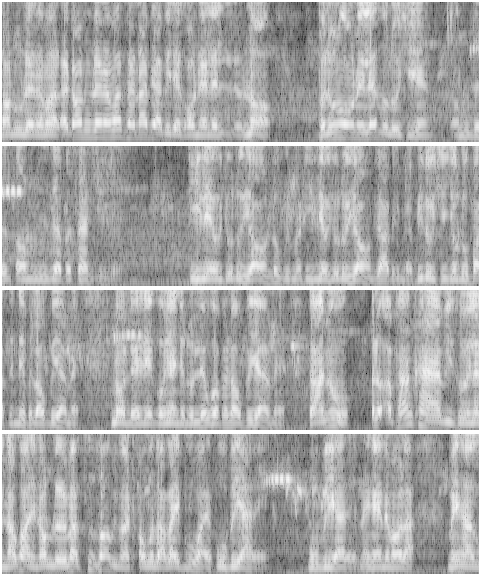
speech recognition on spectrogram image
တောင်လူလယ်သမားအတောင်လူလယ်သမားဆန္ဒပြပေးတဲ့ကောင်တွေလည်းနော်ဘယ်လိုကောင်တွေလဲဆိုလို့ရှိရင်တောင်လူလယ်တောင်လူတွေပတ်ဆက်ရှိတယ်ဒီလေကိုကျုပ်တို့ရအောင်လုပ်ပေးမယ်ဒီလေကိုကျုပ်တို့ရအောင်ပြပေးမယ်ပြီးလို့ရှိရင်ကျုပ်တို့ပါစနစ်ဘယ်လောက်ပေးရမယ်နော်လေလေကုန်ရကျုပ်တို့လေဝက်ဘယ်လောက်ပေးရမယ်ဒါမျိုးအဲ့လိုအဖမ်းခံရပြီဆိုရင်လည်းနောက်ကနေတောင်းတယ်မှဆူဆောင်းပြီးမှထောင်ကစားလိုက်ပို့ရတယ်ပို့ပေးရတယ်ပို့ပေးရတယ်နိုင်ငံတော်မဟုတ်လားမင်းဟာက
